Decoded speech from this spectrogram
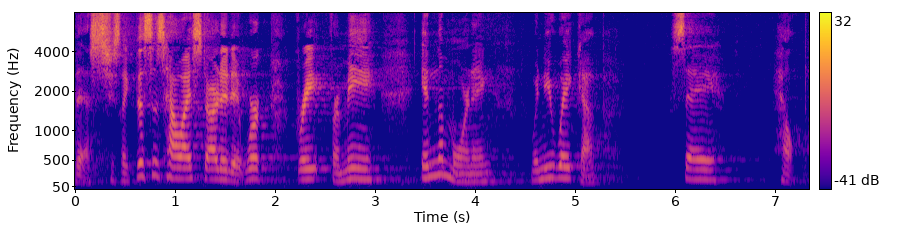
this. She's like, This is how I started. It worked great for me. In the morning, when you wake up, say, Help.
